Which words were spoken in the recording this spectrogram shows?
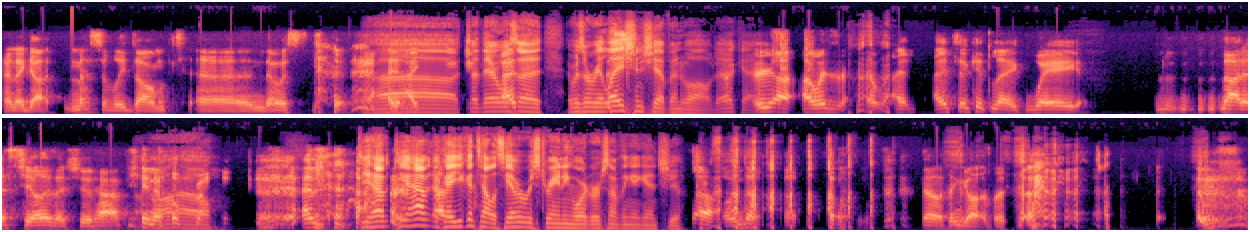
and I got massively dumped, and that was I, I, Ah, so there was a there was a relationship involved. Okay. yeah, I was I, I took it like way not as chill as I should have, you know. And Do you have do you have okay? You can tell us. Do you have a restraining order or something against you? no, no, no, no, no, thank God, but. Uh,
